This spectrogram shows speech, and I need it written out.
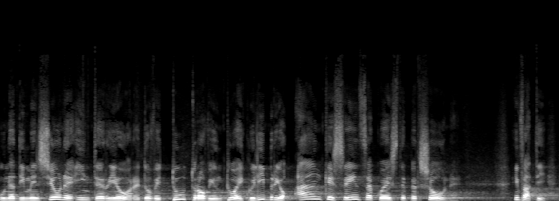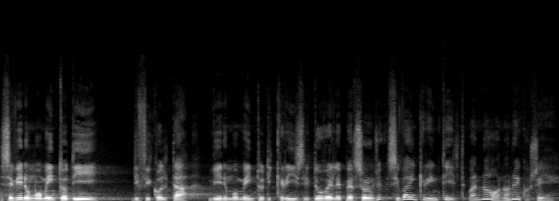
una dimensione interiore dove tu trovi un tuo equilibrio anche senza queste persone. Infatti, se viene un momento di difficoltà, viene un momento di crisi dove le persone si va in, in tilt, ma no, non è così.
